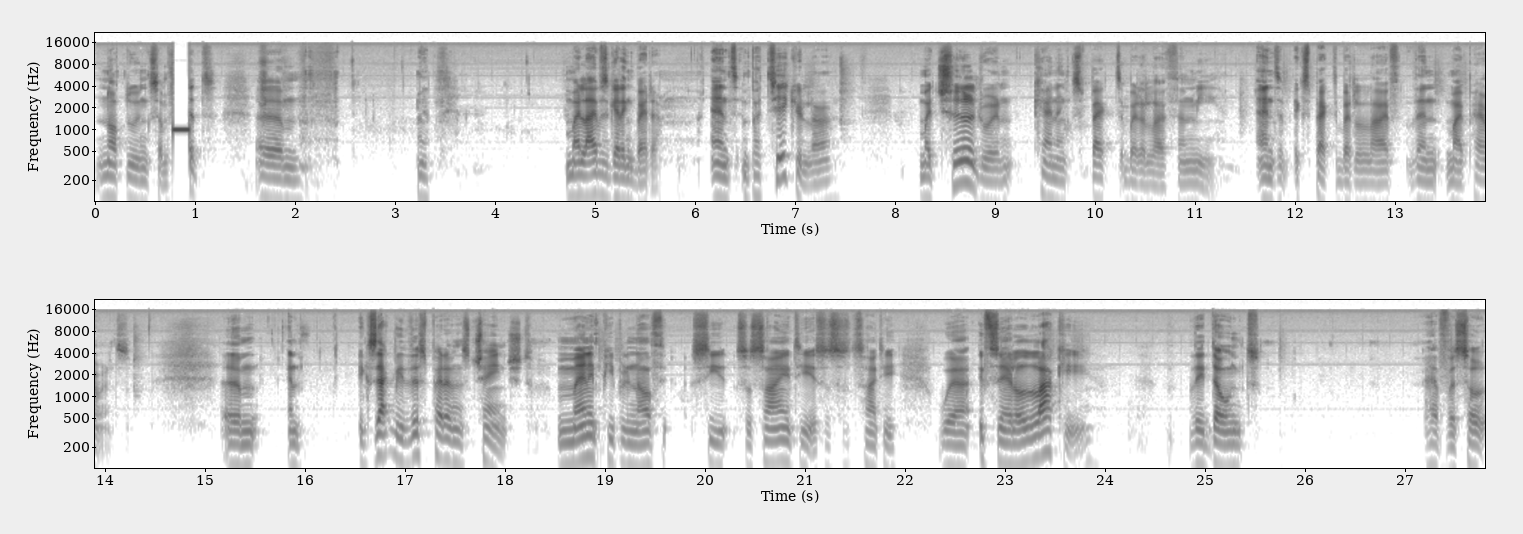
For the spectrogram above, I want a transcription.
not doing some shit, um, my life is getting better. And in particular, my children can expect a better life than me and expect a better life than my parents. Um, and exactly this pattern has changed. Many people now see society as a society where if they're lucky, they don't have a, so,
